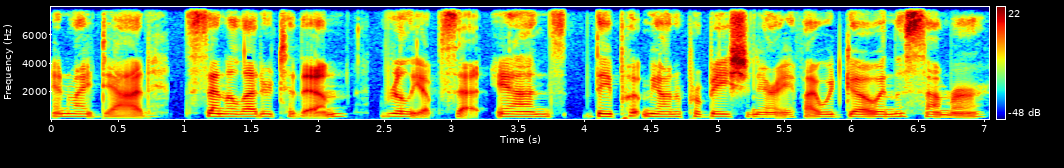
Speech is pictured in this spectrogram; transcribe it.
and my dad sent a letter to them really upset and they put me on a probationary if I would go in the summer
